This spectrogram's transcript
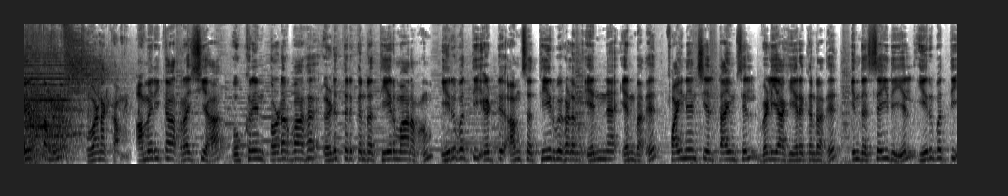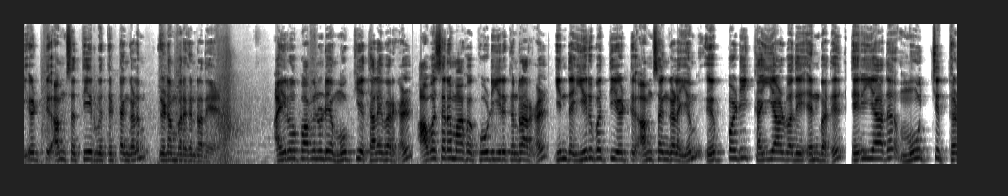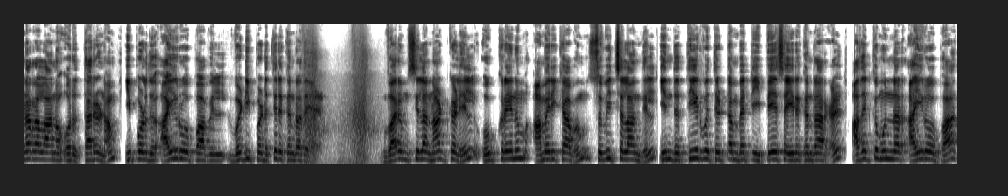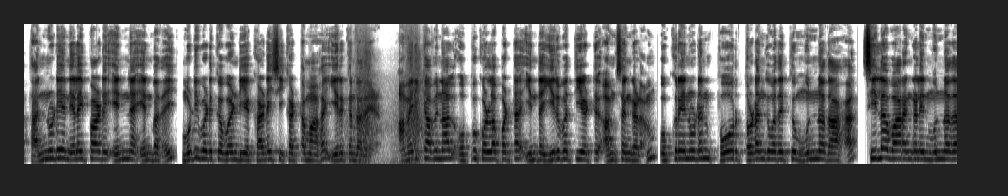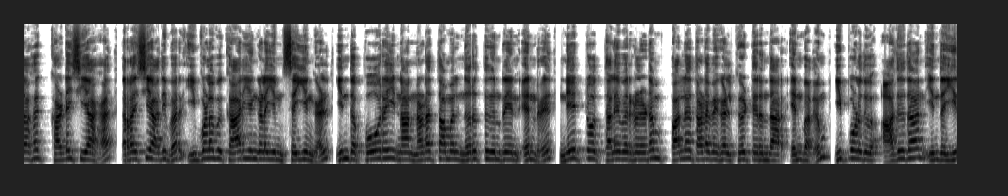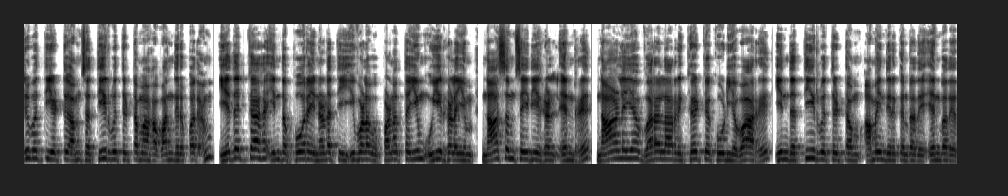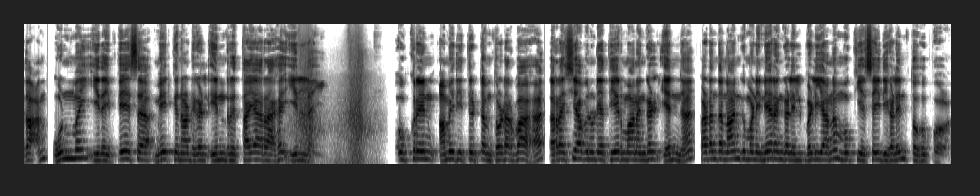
தமிழ் வணக்கம். America Russia Ukraine தொடர்பாக எடுத்திருக்கின்ற தீர்மானமும் இருபத்தி எட்டு அம்ச தீர்வுகளும் என்ன என்பது பைனான்சியல் டைம்ஸில் வெளியாகி இருக்கின்றது. இந்த செய்தியில் இருபத்தி எட்டு அம்ச தீர்வு திட்டங்களும் இடம்பெறுகின்றது. ஐரோப்பாவினுடைய முக்கிய தலைவர்கள் அவசரமாக கூடியிருக்கின்றார்கள். இந்த இருபத்தி எட்டு அம்சங்களையும் எப்படி கையாள்வது என்பது தெரியாத மூச்சு திணறலான ஒரு தருணம் இப்பொழுது ஐரோப்பாவில் வெடிப்படுத்தியிருக்கின்றது. வரும் சில நாட்களில் உக்ரைனும் அமெரிக்காவும் சுவிட்சர்லாந்தில் இந்த தீர்வு திட்டம் பற்றி பேச இருக்கின்றார்கள். அதற்கு முன்னர் ஐரோப்பா தன்னுடைய நிலைப்பாடு என்ன என்பதை முடிவெடுக்க வேண்டிய கடைசி கட்டமாக இருக்கின்றது. அமெரிக்காவினால் ஒப்புக்கொள்ளப்பட்ட இந்த இருபத்தி எட்டு அம்சங்களும் உக்ரைனுடன் போர் தொடங்குவதற்கு முன்னதாக சில வாரங்களின் முன்னதாக கடைசியாக ரஷ்ய அதிபர் இவ்வளவு காரியங்களையும் செய்யுங்கள் இந்த போரை நான் நடத்தாமல் நிறுத்துகின்றேன் என்று நேட்டோ தலைவர்களிடம் பல தடவைகள் கேட்டிருந்தார் என்பதும் இப்பொழுது அதுதான் இந்த இருபத்தி எட்டு அம்ச தீர்வு திட்டமாக வந்திருப்பதும் எதற்காக இந்த போரை நடத்தி இவ்வளவு பணத்தையும் உயிர்களையும் நாசம் செய்தீர்கள் என்று நாளைய வரலாறு கேட்கக்கூடியவாறு இந்த தீர்வு திட்டம் அமைந்திருக்கின்றது என்பதுதான் உண்மை. இதை பேச மேற்கு நாடுகள் இன்று தயாராக இல்லை. உக்ரைன் அமைதி திட்டம் தொடர்பாக ரஷ்யாவினுடைய தீர்மானங்கள் என்ன? கடந்த நான்கு மணி நேரங்களில் வெளியான முக்கிய செய்திகளின் தொகுப்பு.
